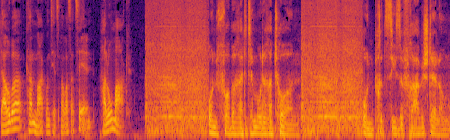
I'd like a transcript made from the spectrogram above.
Darüber kann Marc uns jetzt mal was erzählen. Hallo Marc. Unvorbereitete Moderatoren. Unpräzise Fragestellung.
